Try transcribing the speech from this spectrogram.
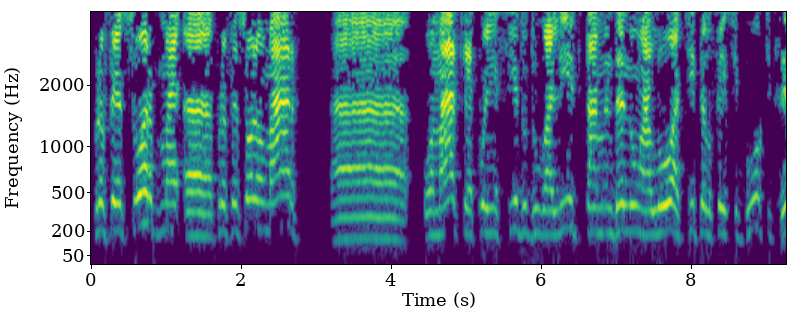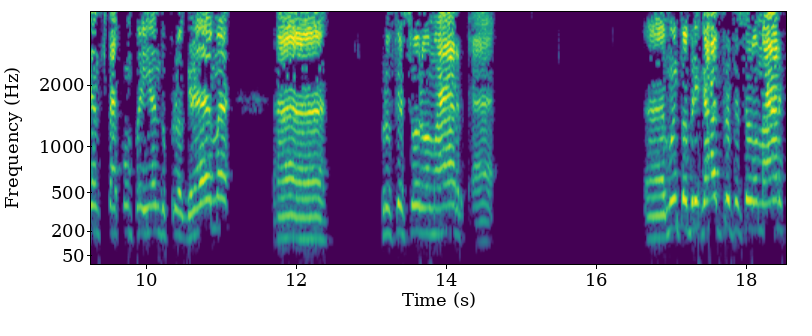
Professor, uh, professor Omar, uh, Omar, que é conhecido do Walid, está mandando um alô aqui pelo Facebook, dizendo que está acompanhando o programa. Uh, professor Omar, muito obrigado, professor Omar.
